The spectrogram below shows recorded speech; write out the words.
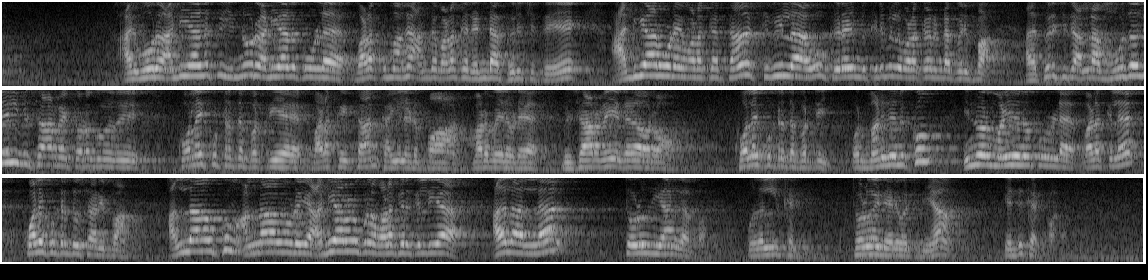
அது ஒரு அடியானுக்கு இன்னொரு அடியானுக்கு உள்ள வழக்கமாக அந்த வழக்கை ரெண்டாக பிரிச்சுட்டு அடியாருடைய வழக்கத்தான் சிவிலாவும் கிரைம் கிரிமினல் வழக்கம் ரெண்டாக பிரிப்பான் அதை பிரிச்சுட்டு அல்லாஹ் முதலில் விசாரணை தொடங்குவது கொலை குற்றத்தை பற்றிய வழக்கைத்தான் கையில் எடுப்பான். மறுமையிலுடைய விசாரணை எங்கே தான் வரும். கொலை குற்றத்தை பற்றி ஒரு மனிதனுக்கும் இன்னொரு மனிதனுக்கும் உள்ள வழக்கில் கொலை குற்றத்தை விசாரிப்பான். அல்லாவுக்கும் அல்லாவினுடைய அடியாரனுக்குள்ள வழக்கு இருக்கு இல்லையா? அதில் அல்ல தொழுதியான்னு கேட்பான். முதல் கேள்வி. தொழுவை நிறைவேற்றினியா? என்று கேட்பான்.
